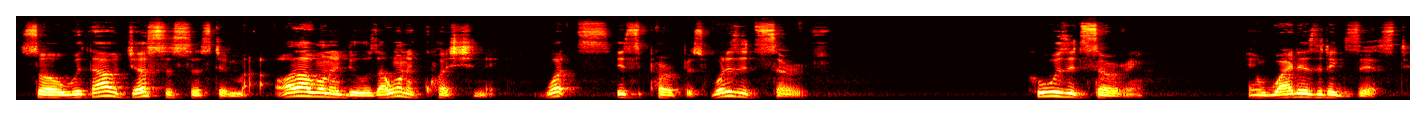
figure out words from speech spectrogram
So, without justice system, all I want to do is I want to question it. What's its purpose? What does it serve? Who is it serving? And why does it exist?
